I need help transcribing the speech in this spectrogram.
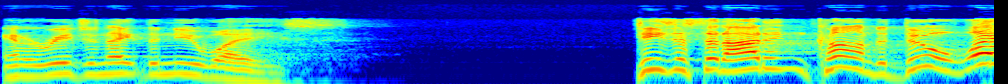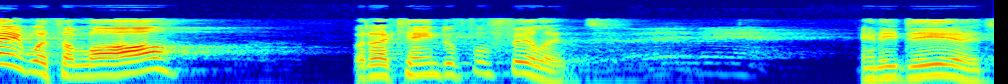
and originate the new ways. Jesus said, I didn't come to do away with the law, but I came to fulfill it. Amen. And He did.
